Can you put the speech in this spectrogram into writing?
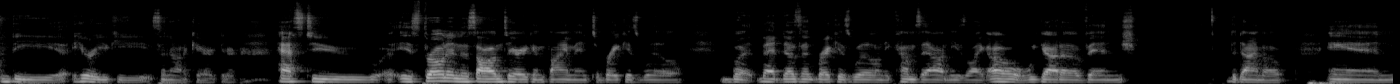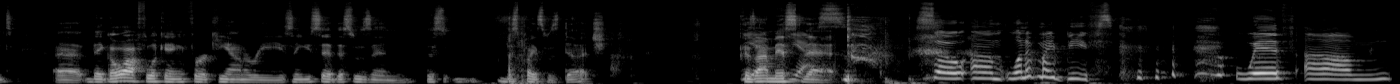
the Hiroyuki Sanada character, has to is thrown into solitary confinement to break his will, but that doesn't break his will, and he comes out and he's like, "Oh, we gotta avenge the Daimyo," and uh, they go off looking for Keanu Reeves, and you said this was in this this place was Dutch because I missed yes. that. So, um, one of my beefs with um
